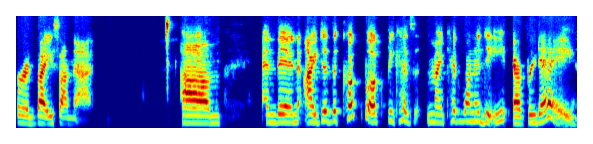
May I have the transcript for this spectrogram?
her advice on that um, and then I did the cookbook because my kid wanted to eat every day,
